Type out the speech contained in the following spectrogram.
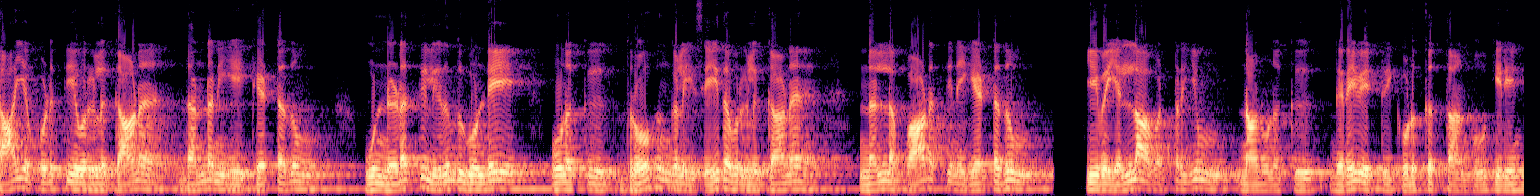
காயப்படுத்தியவர்களுக்கான தண்டனையை கேட்டதும் உன்னிடத்தில் இருந்து கொண்டே உனக்கு துரோகங்களை செய்தவர்களுக்கான நல்ல பாடத்தினை கேட்டதும் இவை எல்லாவற்றையும் நான் உனக்கு நிறைவேற்றி கொடுக்கத்தான் போகிறேன்.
